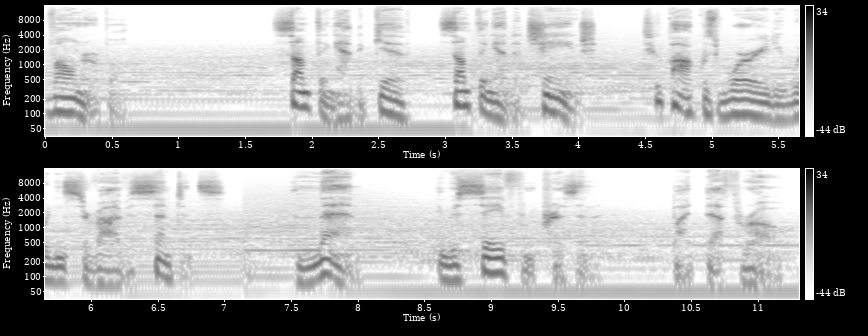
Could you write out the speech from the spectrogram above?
vulnerable. Something had to give, something had to change. Tupac was worried he wouldn't survive his sentence. And then he was saved from prison by death row.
